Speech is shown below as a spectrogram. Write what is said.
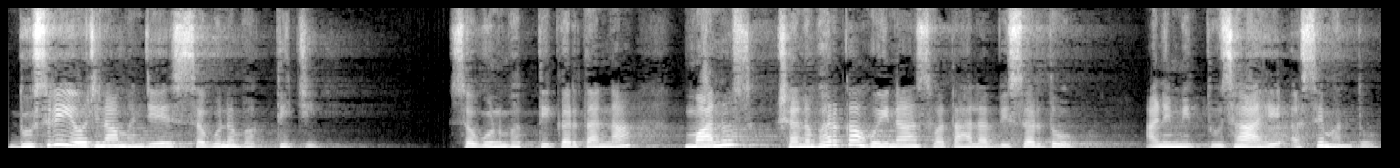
दुसरी योजना म्हणजे सगुण भक्तीची सगुण भक्ती करताना माणूस क्षणभर का होईना स्वतःला विसरतो आणि मी तुझा आहे असे म्हणतो.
